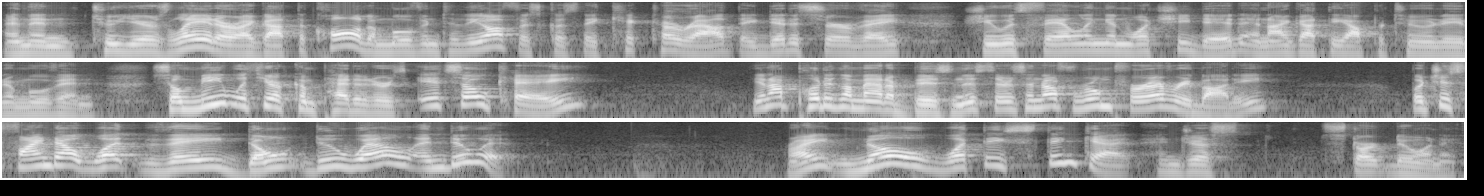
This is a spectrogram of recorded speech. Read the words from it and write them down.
And then two years later, I got the call to move into the office because they kicked her out. They did a survey. She was failing in what she did, and I got the opportunity to move in. So meet with your competitors. It's okay. You're not putting them out of business, there's enough room for everybody. But just find out what they don't do well and do it. Right? Know what they stink at and just start doing it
